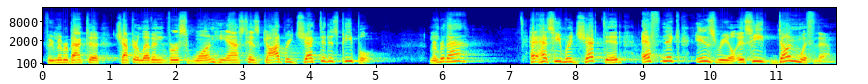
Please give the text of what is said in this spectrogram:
If we remember back to chapter 11, verse 1, he asked, Has God rejected his people? Remember that? Has he rejected ethnic Israel? Is he done with them?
